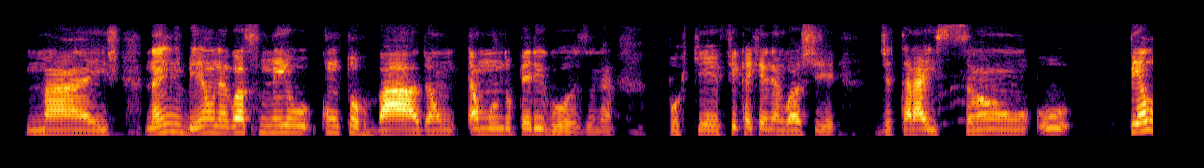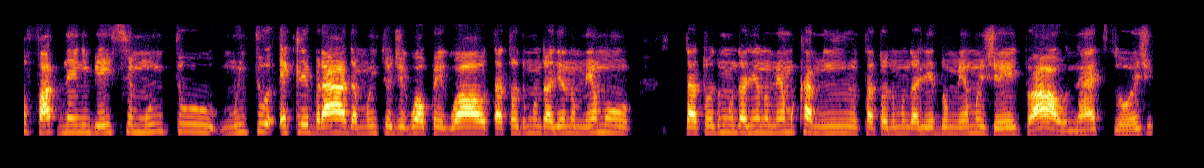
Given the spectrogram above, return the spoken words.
Mas na NBA é um negócio meio conturbado, é um, é um mundo perigoso, né? Porque fica aquele negócio de, de traição. O, pelo fato da NBA ser muito muito equilibrada, muito de igual para igual, tá todo mundo ali no mesmo tá todo mundo ali no mesmo caminho, tá todo mundo ali do mesmo jeito. Ah, o Nets hoje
